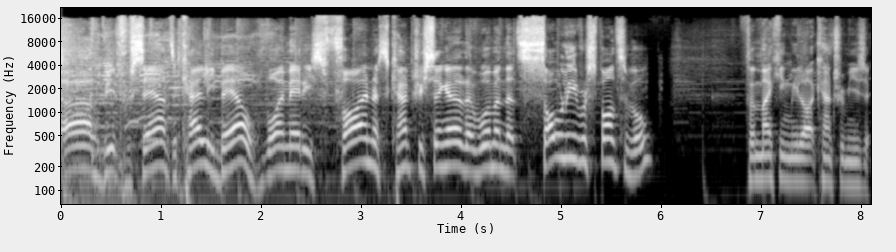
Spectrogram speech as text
Ah, the beautiful sounds of Kaylee Bell, Waimate's finest country singer, the woman that's solely responsible for making me like country music.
